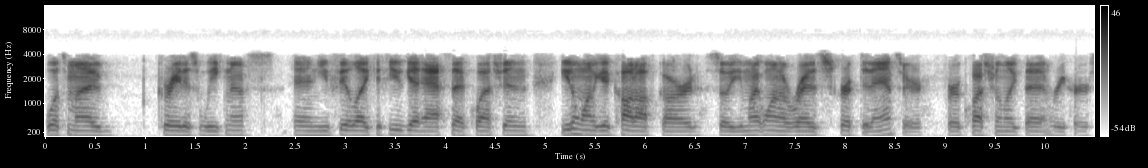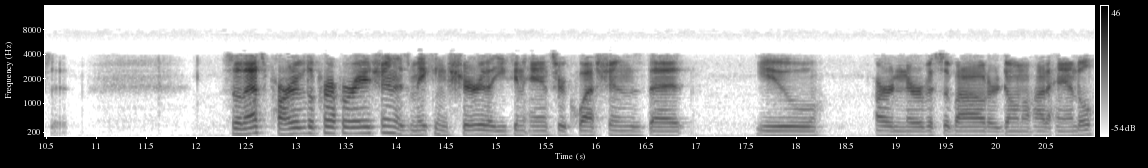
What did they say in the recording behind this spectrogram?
"What's my greatest weakness?" and you feel like if you get asked that question, you don't want to get caught off guard, so you might want to write a scripted answer for a question like that and rehearse it. So that's part of the preparation is making sure that you can answer questions that you are nervous about or don't know how to handle.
